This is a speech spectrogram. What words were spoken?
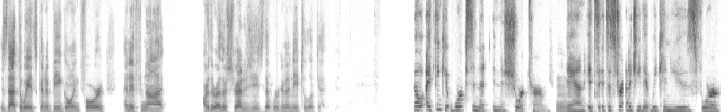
Is that the way it's going to be going forward? And if not, are there other strategies that we're going to need to look at? No, I think it works in the, in the short term. Hmm, Dan. It's, it's a strategy that we can use for,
